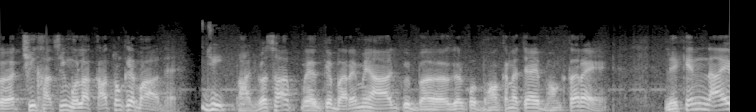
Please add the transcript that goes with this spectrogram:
अच्छी खासी मुलाकातों के बाद है। जी। भाजपा साहब के बारे में आज कोई अगर कोई भौंकना चाहे भौंकता रहे। लेकिन I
